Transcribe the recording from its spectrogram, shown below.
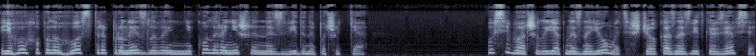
Його охопило гостре, пронизливе, ніколи раніше не звідане почуття. Усі бачили, як незнайомець, що оказне звідки взявся,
